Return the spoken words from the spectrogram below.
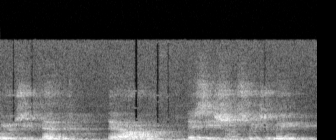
music, then there are decisions which you may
